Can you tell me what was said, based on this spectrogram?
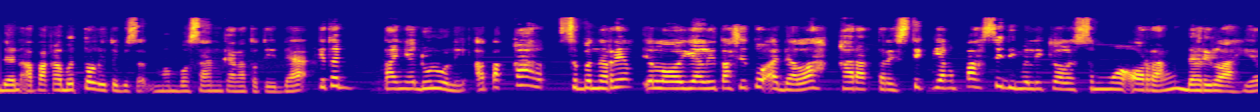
dan apakah betul itu bisa membosankan atau tidak, kita tanya dulu nih, apakah sebenarnya loyalitas itu adalah karakteristik yang pasti dimiliki oleh semua orang dari lahir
